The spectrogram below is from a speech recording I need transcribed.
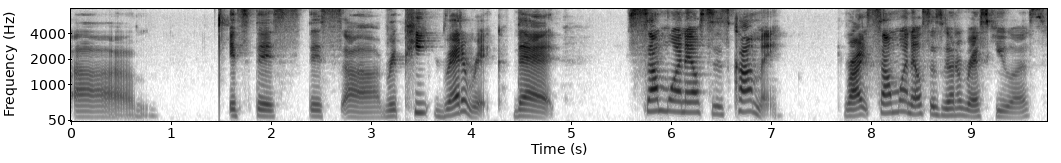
um it's this this uh repeat rhetoric that someone else is coming right? Someone else is going to rescue us.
